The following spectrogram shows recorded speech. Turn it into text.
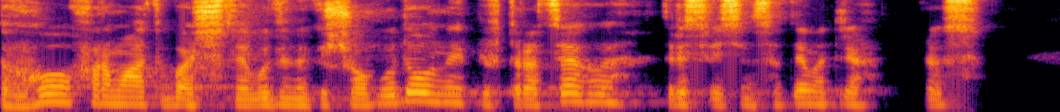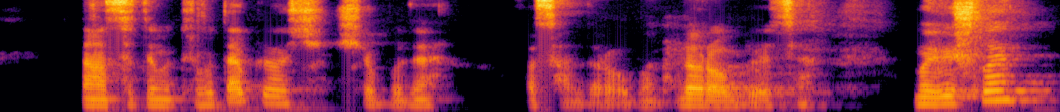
довгого формату. Бачите, будинок ще обудований, півтора цегли, 38 см плюс 15 см утеплювач, ще буде фасад дороблюється. Ми війшли,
